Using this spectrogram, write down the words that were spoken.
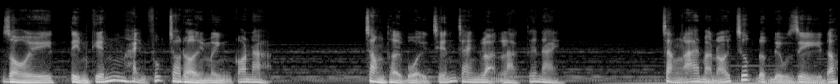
rồi tìm kiếm hạnh phúc cho đời mình con ạ. Trong thời buổi chiến tranh loạn lạc thế này, Chẳng ai mà nói trước được điều gì đâu.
